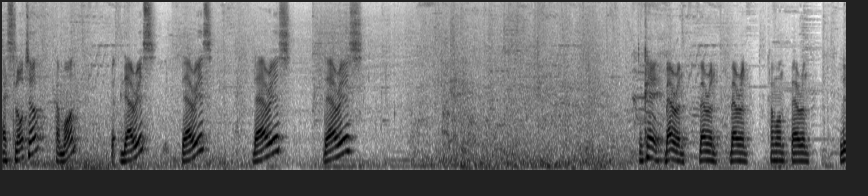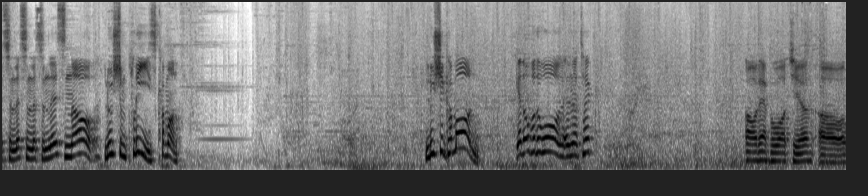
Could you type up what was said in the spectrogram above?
I slaughter? Come on. Darius? Darius? Darius? Darius? Okay, Baron, Baron, Baron. Come on, Baron. Listen, listen, listen, listen. No! Lucian, please, come on. Lucian, come on! Get over the wall and attack. Oh, they have a ward here. Oh,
